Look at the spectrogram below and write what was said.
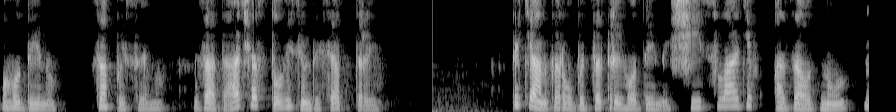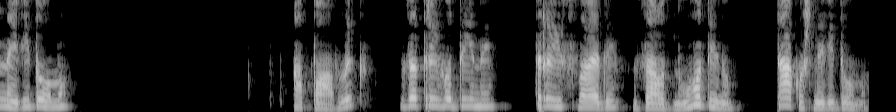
годину. Записуємо. Задача 183. Тетянка робить за 3 години 6 слайдів, а за одну невідомо. А Павлик за 3 години 3 слайди, за 1 годину також невідомо.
